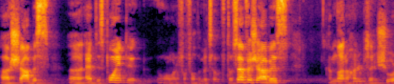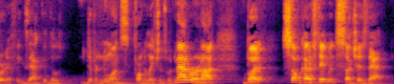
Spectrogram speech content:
uh, Shabbos uh, at this point. They want to fulfill the mitzvah of Tosefah Shabbos. I'm not 100% sure if exactly those different nuanced formulations would matter or not, but some kind of statement such as that.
